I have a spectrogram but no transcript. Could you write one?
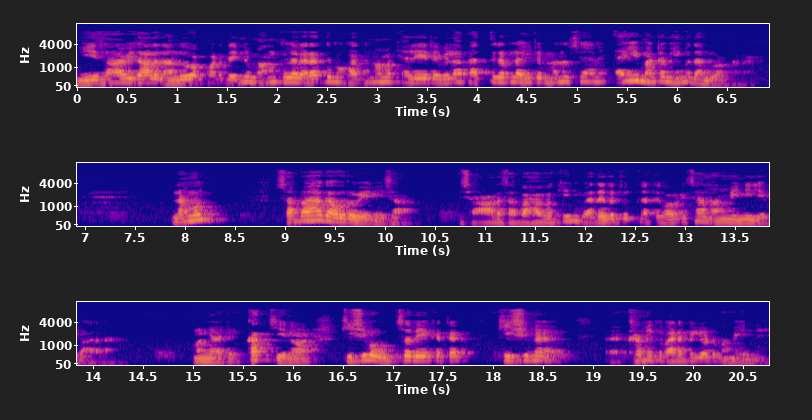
මේසා විශාල දඬුවමක් මට දෙන්න මං කළ වැරද්ද මොකක්ද? මම කැලේට වෙලා පැත්තකටලා හිටපු මිනිස්සයානේ. ඇයි මට මෙහෙම දඬුවම් කරන්නේ? නමුත් සභා ගෞරවය නිසා විශාල සභාවකින් වැදගත්ුත් ගත ගෞරව නිසා මම මේ නිලේ බාර ගන්නවා. මම යාට එකක් කියනවා කිසිම උත්සවයකට කිසිම ක්‍රමික වැඩපිළිවෙලකට මම එන්නේ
